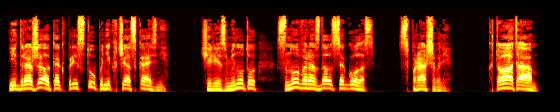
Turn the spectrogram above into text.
и дрожал, как преступник в час казни. Через минуту снова раздался голос. Спрашивали. «Кто там?»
